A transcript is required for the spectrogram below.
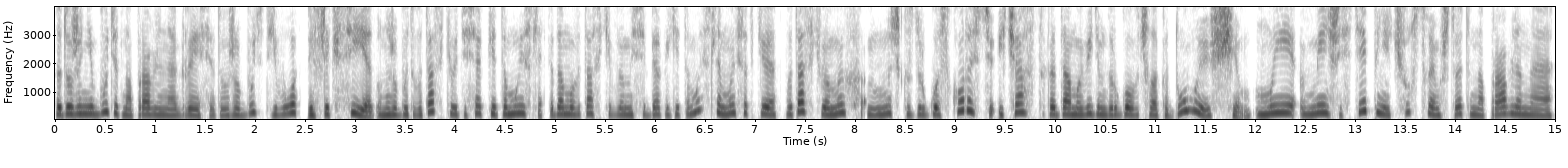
но это уже не будет направленная агрессия, это уже будет его рефлексия, он уже будет вытаскивать из себя какие-то мысли. Когда мы вытаскиваем из себя какие-то мысли, мы все-таки вытаскиваем их немножечко с другой скоростью, и часто, когда мы видим другого человека думающим, мы в меньшей степени чувствуем, что это направленная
